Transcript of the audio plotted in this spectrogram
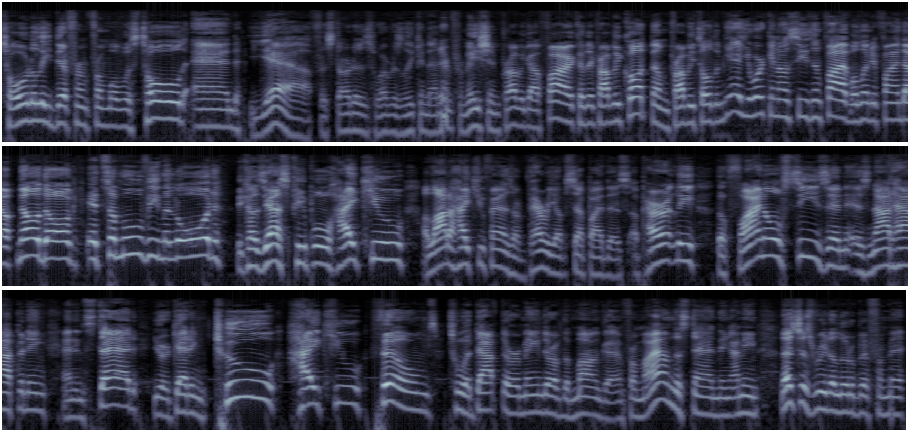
totally different from what was told. And yeah, for starters, whoever's leaking that information probably got fired because they probably caught them, probably told them, yeah, you're working on season five. Only to find out, no, dog, it's a movie, my lord. Because yes, people, Haikyuu, a lot of Haikyuu fans are very upset by this. Apparently, the final season is not happening, and instead, you're getting two Haikyuu films to adapt the remainder of the manga. And from my understanding, I mean, let's just read a little bit from it.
